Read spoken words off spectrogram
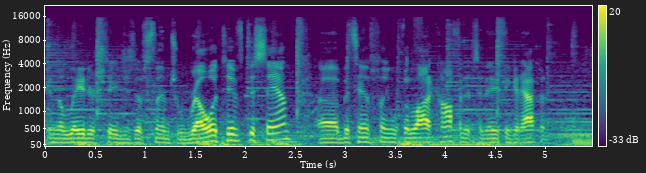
in the later stages of Slams relative to Sam. Uh, but Sam's playing with a lot of confidence and anything could happen.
